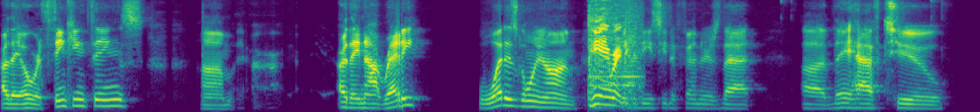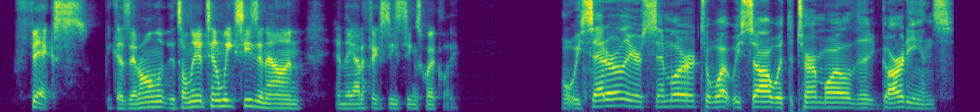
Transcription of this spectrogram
Are they overthinking things? Um, are they not ready? What is going on He ain't ready. with the DC defenders that uh, they have to fix because it only it's only a ten week season, Alan, and they got to fix these things quickly. What we said earlier, similar to what we saw with the turmoil of the Guardians,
